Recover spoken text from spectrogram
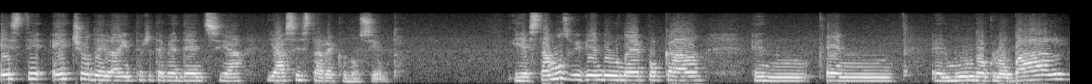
este hecho de la interdependencia ya se está reconociendo. Y estamos viviendo una época en, en el mundo global,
